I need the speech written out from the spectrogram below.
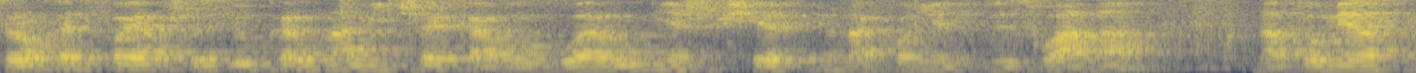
Trochę Twoja przesyłka z nami czeka, bo była również w sierpniu na koniec wysłana. Natomiast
